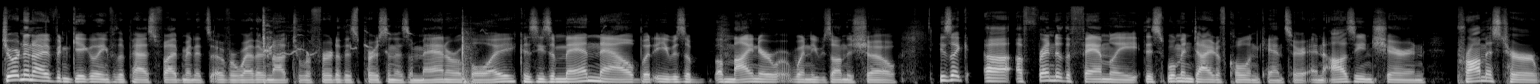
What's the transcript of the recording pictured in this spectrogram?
Jordan and I have been giggling for the past five minutes over whether or not to refer to this person as a man or a boy because he's a man now, but he was a, a minor when he was on the show. He's like uh, a friend of the family. This woman died of colon cancer, and Ozzy and Sharon promised her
